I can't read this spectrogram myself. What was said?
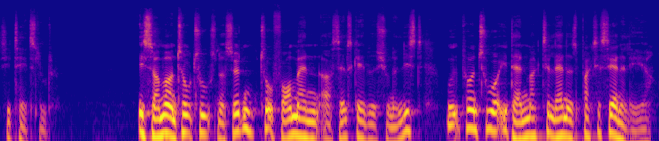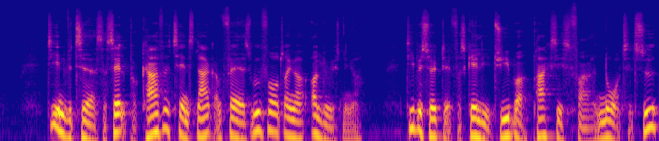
Citat slut. I sommeren 2017 tog formanden og selskabet journalist ud på en tur i Danmark til landets praktiserende læger. De inviterede sig selv på kaffe til en snak om fagets udfordringer og løsninger. De besøgte forskellige typer praksis fra nord til syd,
